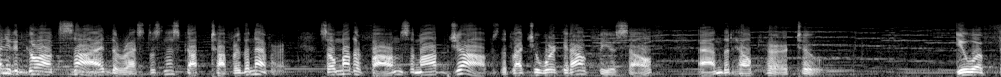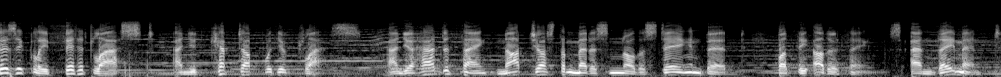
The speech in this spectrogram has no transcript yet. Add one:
When you could go outside, the restlessness got tougher than ever. So Mother found some odd jobs that let you work it out for yourself and that helped her, too. You were physically fit at last, and you'd kept up with your class. And you had to thank not just the medicine or the staying in bed, but the other things, and they meant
